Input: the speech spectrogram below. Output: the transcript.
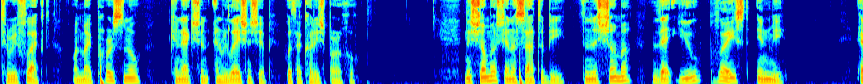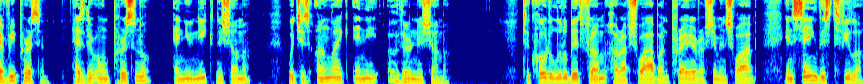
to reflect on my personal connection and relationship with HaKadosh Baruch Hu. Neshama shenasata bi, the neshama that you placed in me. Every person has their own personal and unique neshama, which is unlike any other neshama. To quote a little bit from Harav Schwab on prayer, Rav Shimon Schwab, in saying this tefillah,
